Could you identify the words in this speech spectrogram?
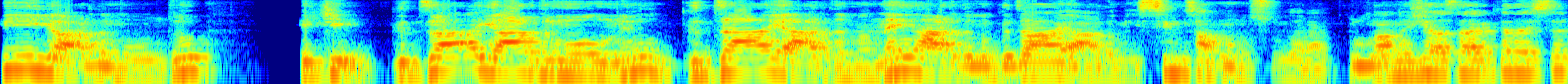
Bir yardım oldu. Peki gıda yardımı olmuyor. Gıda yardımı. Ne yardımı? Gıda yardımı. isim tamlaması olarak kullanacağız arkadaşlar.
